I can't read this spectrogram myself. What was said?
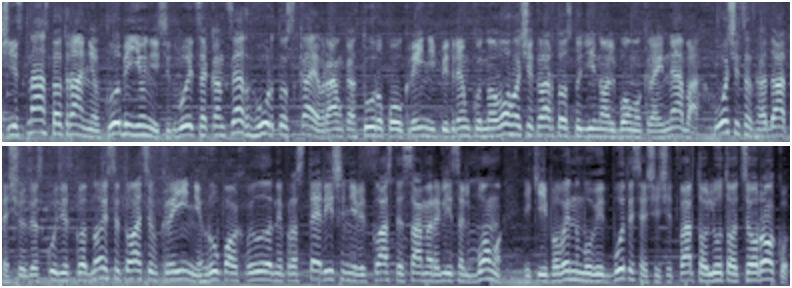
16 травня в клубі Юніс відбудеться концерт гурту Скай в рамках туру по Україні в підтримку нового четвертого студійного альбому Край неба. Хочеться згадати, що в зв'язку зі складною ситуацією в країні група ухвалила непросте рішення відкласти саме реліз альбому, який повинен був відбутися ще 4 лютого цього року.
